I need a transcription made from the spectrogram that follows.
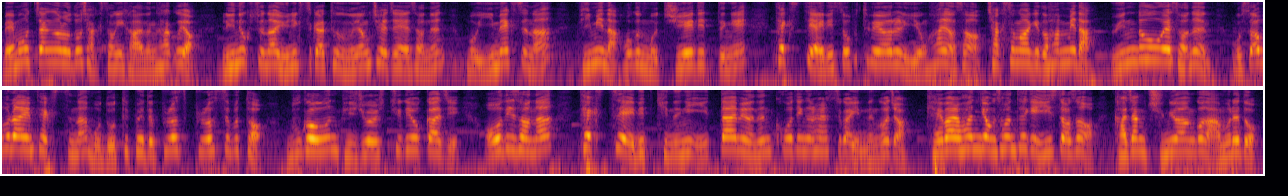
메모장으로도 작성이 가능하고요. 리눅스나 유닉스 같은 운영체제에서는 뭐 Emacs나 Vim이나 혹은 뭐 Gedit 등의 text edit 소프트웨어를 이용하여서 작성하기도 합니다. 윈도우에서는 뭐 Sublime Text나 뭐 Notepad plus plus부터 무거운 Visual Studio까지 어디서나 text edit 기능이 있다면은 코딩을 할 수가 있는 거죠. 개발 환경 선택에 있어서 가장 중요한 건 아무래도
